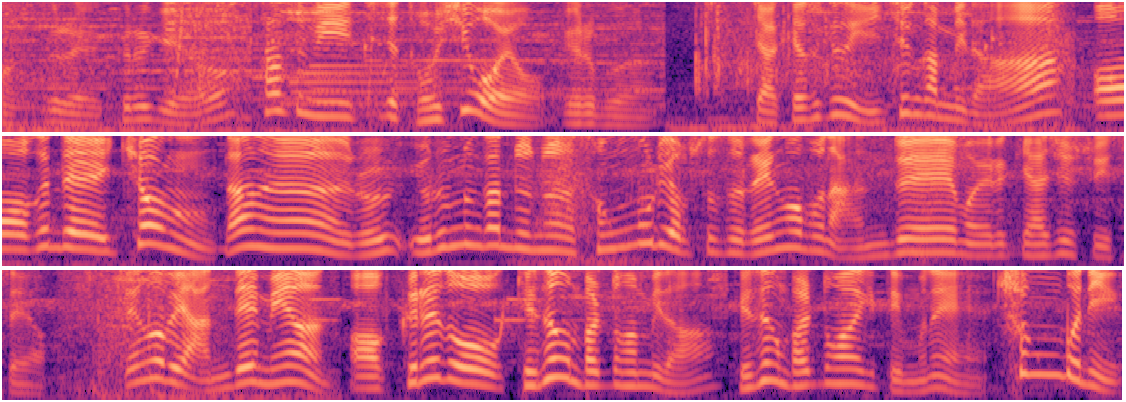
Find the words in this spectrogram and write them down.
그래 그러게요. 사슴이 진짜 더 쉬워요 여러분 자 계속해서 2층 갑니다. 어 근데 형 나는 요르문간드는 성물이 없어서 랭업은 안 돼 뭐 이렇게 하실 수 있어요. 랭업이 안 되면 어 그래도 개성은 발동합니다. 개성은 발동하기 때문에 충분히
